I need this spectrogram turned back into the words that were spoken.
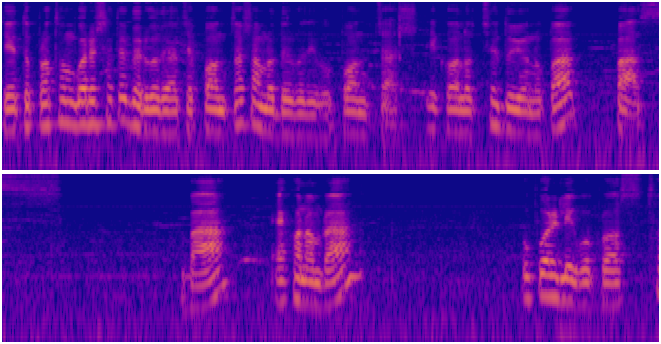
যেহেতু প্রথম গড়ের সাথে দৈর্ঘ্য দেওয়া আছে পঞ্চাশ, আমরা দৈর্ঘ্য দিব পঞ্চাশ। ইকুয়াল হচ্ছে দুই অনুপাত পাঁচ। বা এখন আমরা উপরে লিখব প্রস্থ,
